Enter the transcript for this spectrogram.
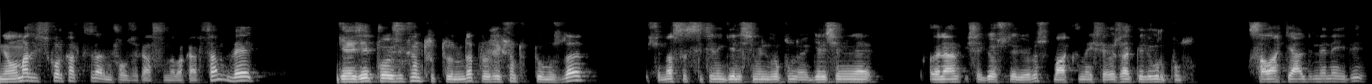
inanılmaz bir skor katkısı vermiş olacak aslında bakarsan ve gelecek projeksiyon tuttuğunda, projeksiyon tuttuğumuzda işte nasıl City'nin gelişimini, Liverpool'un gelişimine önem işte gösteriyoruz. Baktığında işte özellikle Liverpool Salah geldiğinde neydi?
